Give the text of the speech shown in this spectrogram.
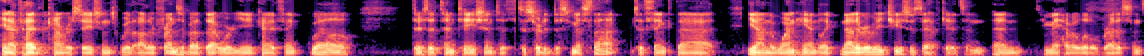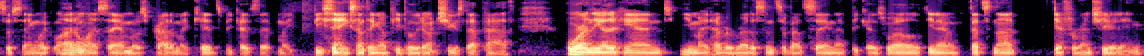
and I've had conversations with other friends about that where you, kind of think, well, there's a temptation to, to sort of dismiss that, to think that, you know, on the one hand, like not everybody chooses to have kids. And, and you may have a little reticence of saying, like, well, I don't want to say I'm most proud of my kids because that might be saying something about people who don't choose that path. Or on the other hand, you might have a reticence about saying that because, well, you know, that's not differentiating.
